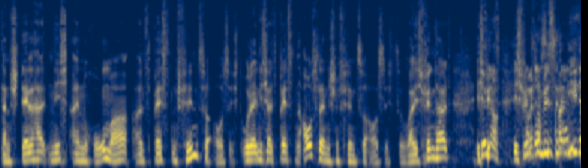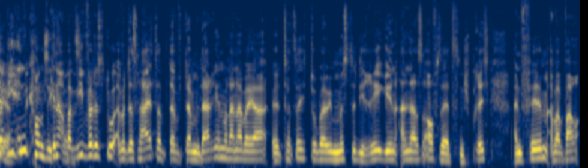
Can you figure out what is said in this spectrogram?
Dann stell halt nicht einen Roma als besten Film zur Aussicht oder nicht als besten ausländischen Film zur Aussicht, so, weil ich finde halt, ich Genau. finde, ich finde so ein bisschen dann wieder die Inkonsequenz. Genau, aber wie würdest du, aber das heißt, da, da, da reden wir dann aber ja äh, tatsächlich drüber, wie müsste die Regeln anders aufsetzen. Sprich, ein Film, aber warum,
